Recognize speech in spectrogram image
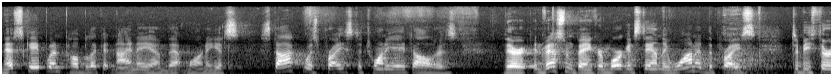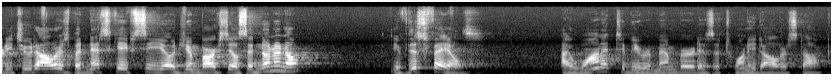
Netscape went public at 9 a.m. that morning. Its stock was priced at $28. Their investment banker, Morgan Stanley, wanted the price to be $32, but Netscape CEO Jim Barksdale said, No, no, no. If this fails, I want it to be remembered as a $20 stock.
